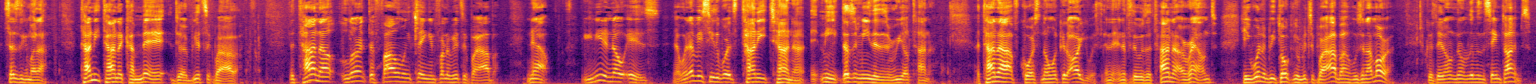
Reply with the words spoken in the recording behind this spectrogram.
Says the Gemara. Tani Tana Kameh de Yitzchak Bar Abba. The Tana learned the following thing in front of Yitzchak Bar Abba. Now, you need to know is that whenever you see the words Tani Tana, it mean doesn't mean that there's a real Tana. A Tana, of course, no one could argue with. And, and if there was a Tana around, he wouldn't be talking to Yitzchak Bar Abba, who's an Amora, because they don't, don't live in the same times.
